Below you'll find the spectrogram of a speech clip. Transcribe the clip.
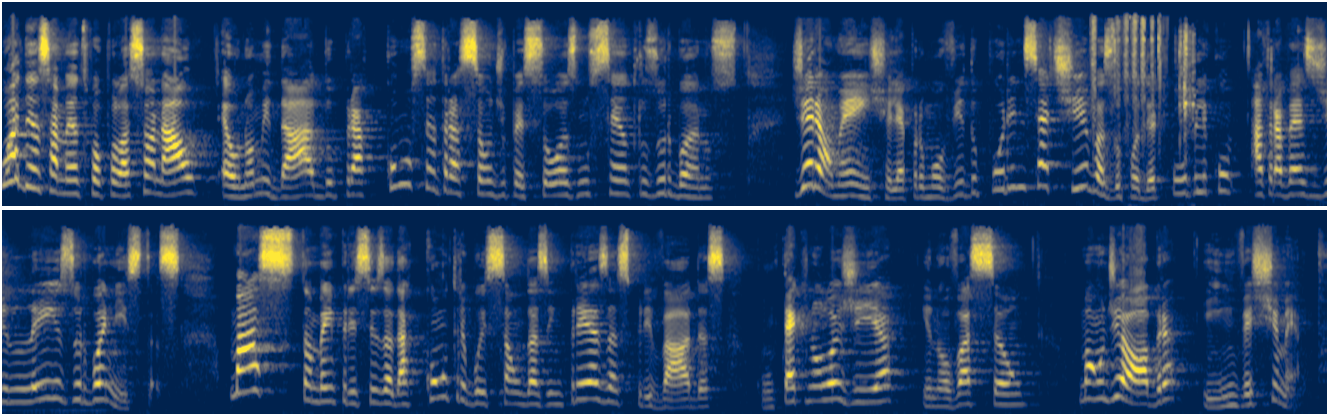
O adensamento populacional é o nome dado para a concentração de pessoas nos centros urbanos. Geralmente, ele é promovido por iniciativas do poder público através de leis urbanistas, mas também precisa da contribuição das empresas privadas com tecnologia, inovação, mão de obra e investimento.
